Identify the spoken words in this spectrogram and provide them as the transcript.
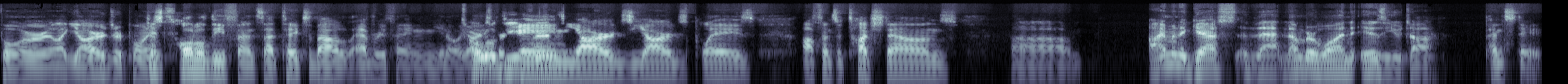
for like yards or points. just total defense. That takes about everything. You know, yards Total per defense? game, yards, yards, plays, offensive touchdowns. Um, I'm gonna guess that number one is Utah, Penn State.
